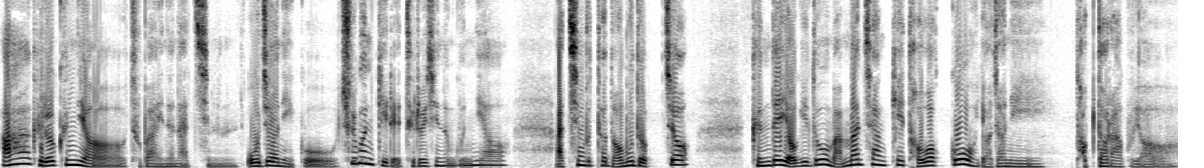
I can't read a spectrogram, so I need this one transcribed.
아, 그렇군요. 두바이는 아침, 오전이고 출근길에 들으시는군요. 아침부터 너무 덥죠? 근데 여기도 만만치 않게 더웠고 여전히 덥더라고요.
